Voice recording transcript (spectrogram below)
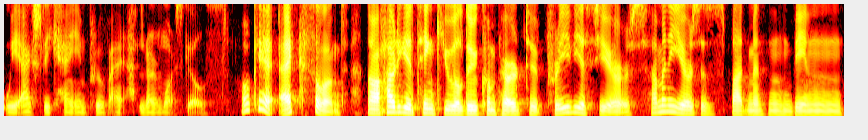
we actually can improve and learn more skills. Okay, excellent. Now, how do you think you will do compared to previous years? How many years has badminton been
